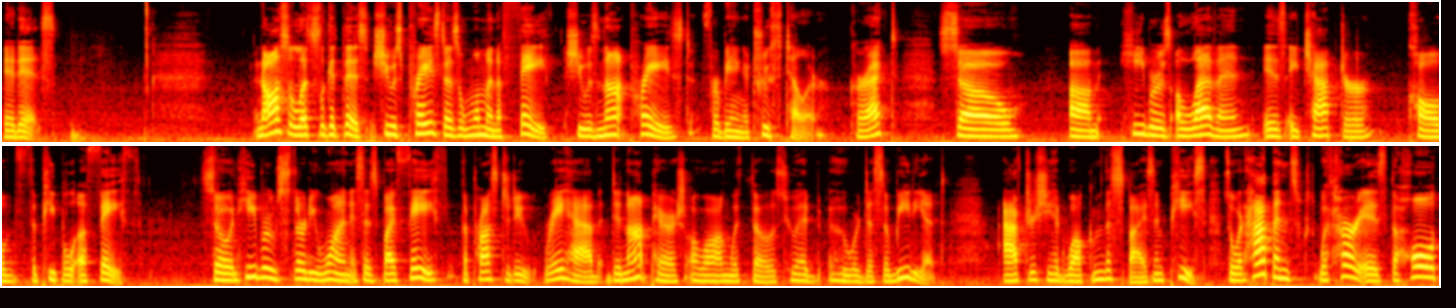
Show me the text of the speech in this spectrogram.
it is. And also, let's look at this. She was praised as a woman of faith. She was not praised for being a truth teller, correct? So, um, Hebrews 11 is a chapter called the people of faith. So in Hebrews 31, it says, By faith, the prostitute Rahab did not perish along with those who, had, who were disobedient after she had welcomed the spies in peace. So what happens with her is the whole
